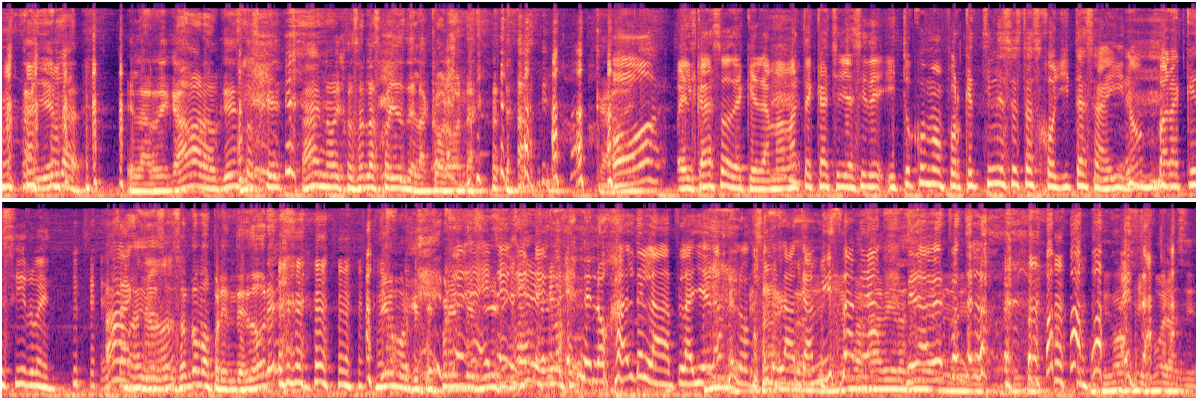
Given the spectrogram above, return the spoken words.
Ahí en la, en la recámara o qué estos qué? Ah, no, hijo, son las joyas de la corona. Ay. O el caso de que la mamá te cache y así de, ¿y tú cómo, por qué tienes estas joyitas ahí, no? ¿Para qué sirven? Ah, son- son como prendedores. Digo, porque te prendes. en, el, en el- en el ojal de la playera, de, lo- de la camisa, mira, mira, a ver, póntelo. Como así.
